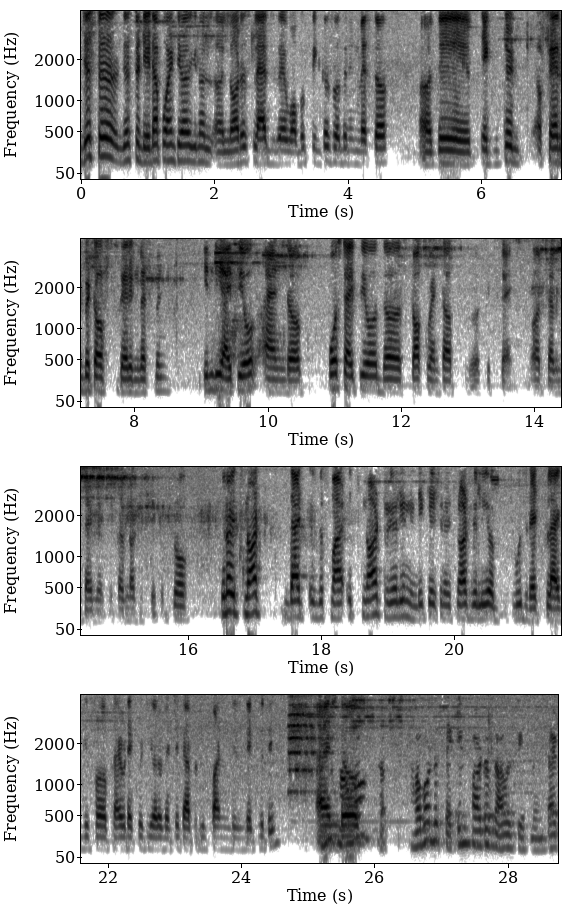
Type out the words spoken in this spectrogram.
just a just a data point here, you know, uh, Laurus Labs, where Warburg Pincus was an investor, uh, they exited a fair bit of their investment in the IPO, and uh, post IPO, the stock went up uh, six times or seven times, if I'm not mistaken. So, you know, it's not that the smart, it's not really an indication. It's not really a huge red flag if a private equity or a venture capital fund is exiting. And how, uh, about, how about the second part of Rahul's statement that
